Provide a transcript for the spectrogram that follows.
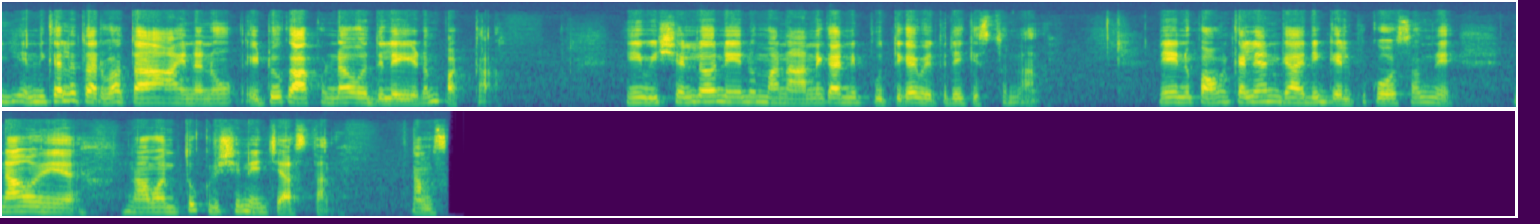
ఈ ఎన్నికల తర్వాత ఆయనను ఎటు కాకుండా వదిలేయడం పక్కా. ఈ విషయంలో నేను మా నాన్నగారిని పూర్తిగా వ్యతిరేకిస్తున్నాను. నేను పవన్ కళ్యాణ్ గారి గెలుపు కోసం నా నా వంతు కృషి నేను చేస్తాను.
